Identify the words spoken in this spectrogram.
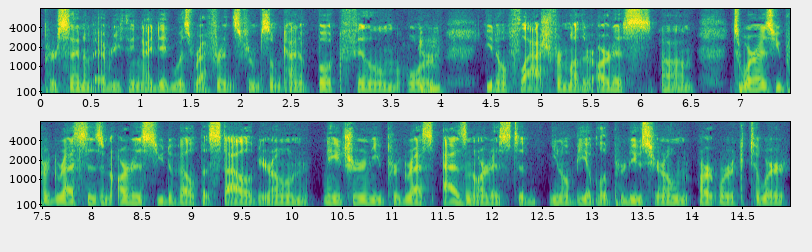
80% of everything I did was reference from some kind of book, film, or, you know, flash from other artists. Um, to where as you progress as an artist, you develop a style of your own nature and you progress as an artist to, you know, be able to produce your own artwork to where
